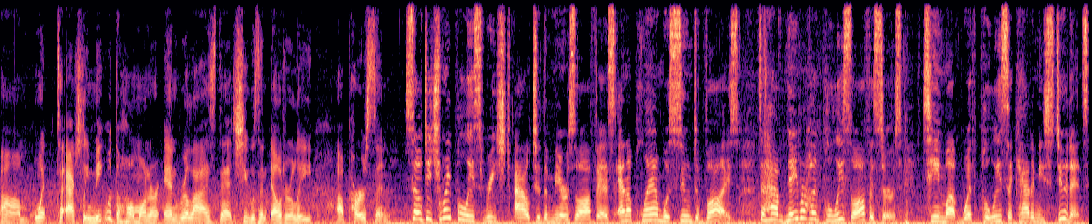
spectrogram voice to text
um, went to actually meet with the homeowner and realized that she was an elderly uh, person. So Detroit police reached out to the mayor's office and a plan was soon devised to have neighborhood police officers team up with police academy students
